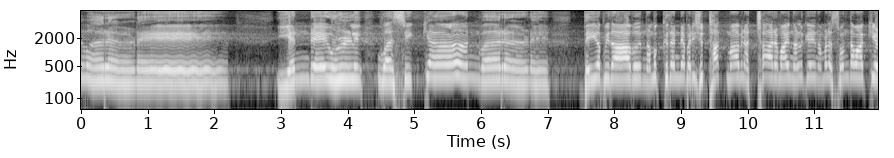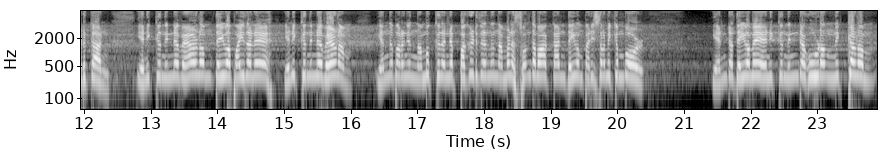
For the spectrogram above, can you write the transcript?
വരണേ. എന്റെ ഉള്ളിൽ വസിക്കാൻ വരണേ. ദൈവപിതാവ് നമുക്ക് തന്നെ പരിശുദ്ധാത്മാവിന് അച്ചാരമായി നൽകുകയും നമ്മളെ സ്വന്തമാക്കിയെടുക്കാൻ എനിക്ക് നിന്നെ വേണം ദൈവ പൈതലേ എനിക്ക് നിന്നെ വേണം എന്ന് പറഞ്ഞ് നമുക്ക് തന്നെ പകിടി തന്ന് നമ്മളെ സ്വന്തമാക്കാൻ ദൈവം പരിശ്രമിക്കുമ്പോൾ എന്റെ ദൈവമേ എനിക്ക് നിന്റെ കൂടെ നിൽക്കണം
